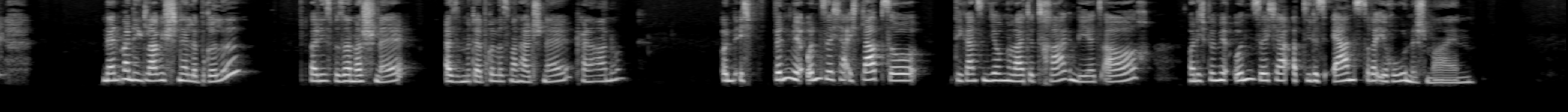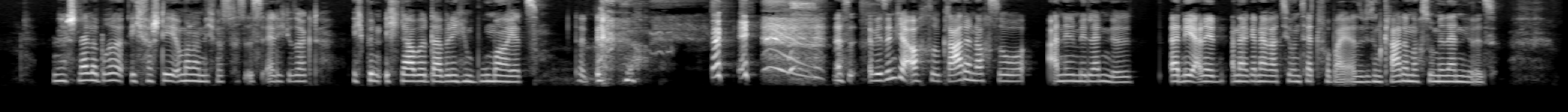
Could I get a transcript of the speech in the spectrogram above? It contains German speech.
nennt man die, glaube ich, schnelle Brille, weil die ist besonders schnell. Also mit der Brille ist man halt schnell, keine Ahnung. Und ich bin mir unsicher, ich glaube so, die ganzen jungen Leute tragen die jetzt auch. Und ich bin mir unsicher, ob die das ernst oder ironisch meinen. Eine schnelle Brille. Ich verstehe immer noch nicht, was das ist, ehrlich gesagt. Ich bin, ich glaube, da bin ich ein Boomer jetzt. Das, wir sind ja auch so gerade noch so an den Millennials, äh, nee, an, den, an der Generation Z vorbei. Also wir sind gerade noch so Millennials.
